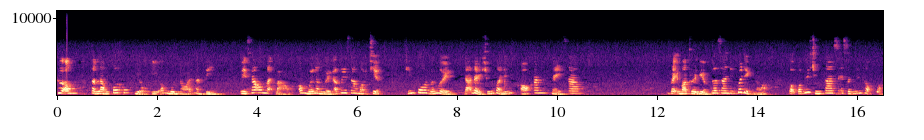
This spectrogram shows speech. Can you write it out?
Thưa ông, thật lòng tôi không hiểu ý ông muốn nói là gì. Vì sao ông lại bảo ông mới là người đã gây ra mọi chuyện? Chính tôi với người đã đẩy chúng vào những khó khăn này sao? Vậy mà thời điểm đưa ra những quyết định đó, cậu có biết chúng ta sẽ dẫn đến hậu quả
